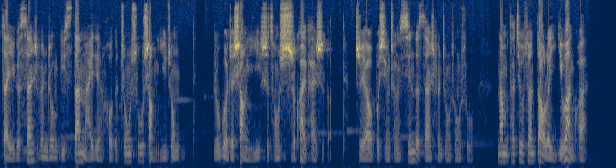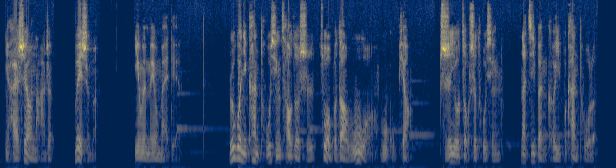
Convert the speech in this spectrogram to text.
在一个三十分钟第三买点后的中枢上移中，如果这上移是从十块开始的，只要不形成新的三十分钟中枢，那么它就算到了一万块，你还是要拿着。为什么？因为没有买点。如果你看图形操作时做不到无我无股票，只有走势图形。那基本可以不看图了。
